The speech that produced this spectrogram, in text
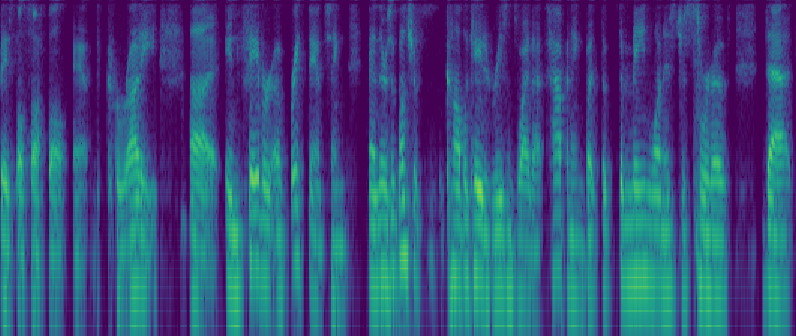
baseball, softball, and karate uh, in favor of breakdancing. And there's a bunch of complicated reasons why that's happening, but the, the main one is just sort of that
